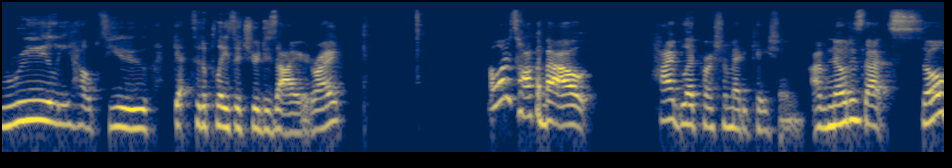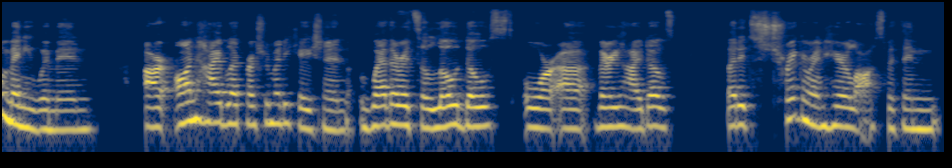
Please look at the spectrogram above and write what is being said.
really helps you get to the place that you're desired right? I want to talk about high blood pressure medication. I've noticed that so many women are on high blood pressure medication, whether it's a low dose or a very high dose, but it's triggering hair loss within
